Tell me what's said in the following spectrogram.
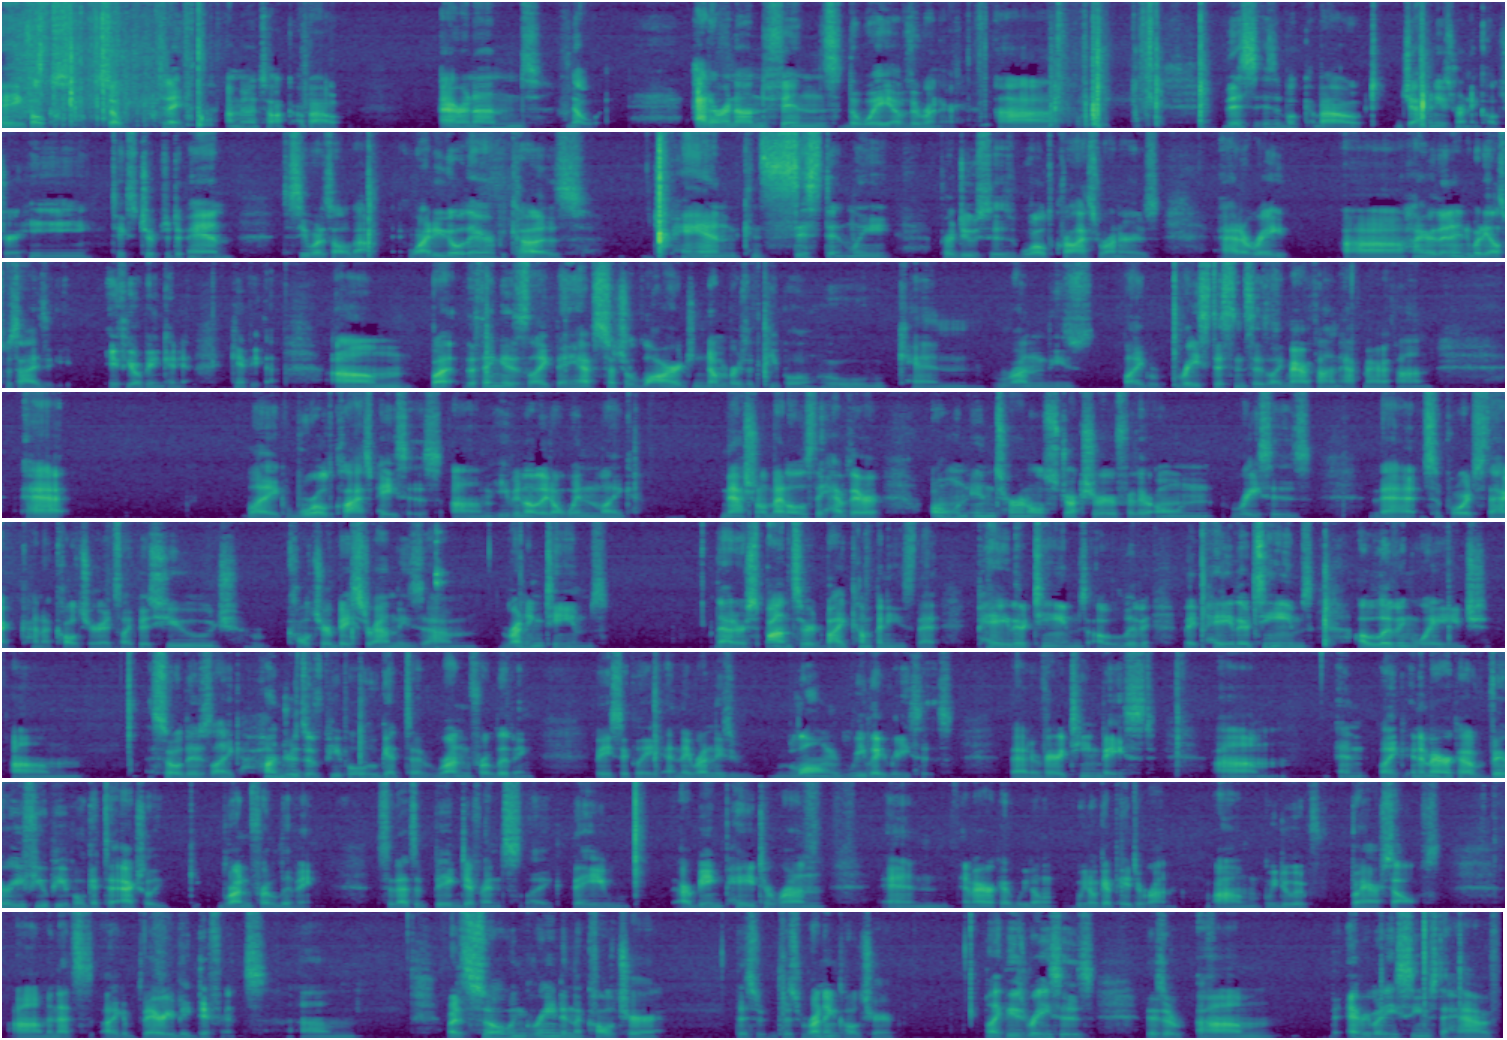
Hey folks, so today I'm going to talk about Aranand, no, Adharanand Finn's The Way of the Runner. Uh, this is a book about Japanese running culture. He takes a trip to Japan to see what it's all about. Why do you go there? Because Japan consistently produces world-class runners at a rate uh, higher than anybody else besides Ethiopia and Kenya. Can't beat them. Um, but the thing is, like, they have such large numbers of people who can run these, like, race distances, like marathon, half marathon, at, like, world-class paces. Um, even though they don't win, like, national medals, they have their own internal structure for their own races that supports that kind of culture. It's like this huge culture based around these um, running teams that are sponsored by companies that pay their teams a living they pay their teams a living wage um, so there's like hundreds of people who get to run for a living basically and they run these long relay races that are very team based um, and like in america very few people get to actually run for a living so that's a big difference like they are being paid to run and in america we don't we don't get paid to run um, we do it by ourselves. Um, and that's like a very big difference. Um, but it's so ingrained in the culture, this this running culture, like these races. There's a um, everybody seems to have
